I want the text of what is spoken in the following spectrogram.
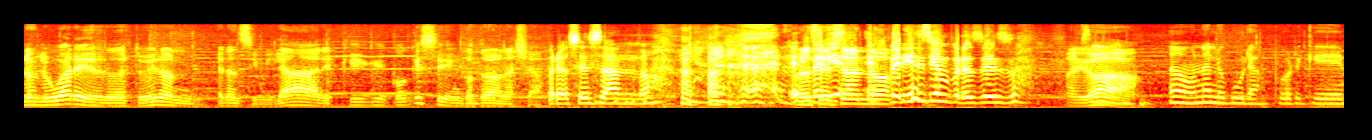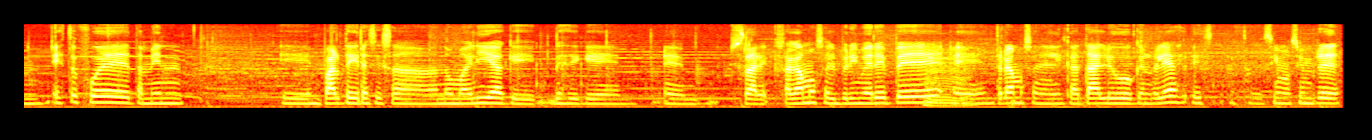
¿Los lugares donde estuvieron eran similares? ¿Qué, qué- con qué se encontraron allá? Procesando. Experi- Procesando. experiencia en proceso. Ahí Sí. va. No, una locura, porque esto fue también eh, en parte gracias a Anomalía, que desde que eh, sale- sacamos el primer EP, Mm. eh, entramos en el catálogo, que en realidad es- este, decimos siempre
